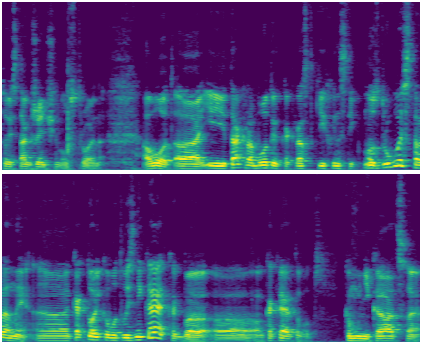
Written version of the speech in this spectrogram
То есть так женщина устроена. Вот. А, и так работает как раз таки их инстинкт. Но с другой стороны, э, как только вот возникает как бы э, какая-то вот коммуникация,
